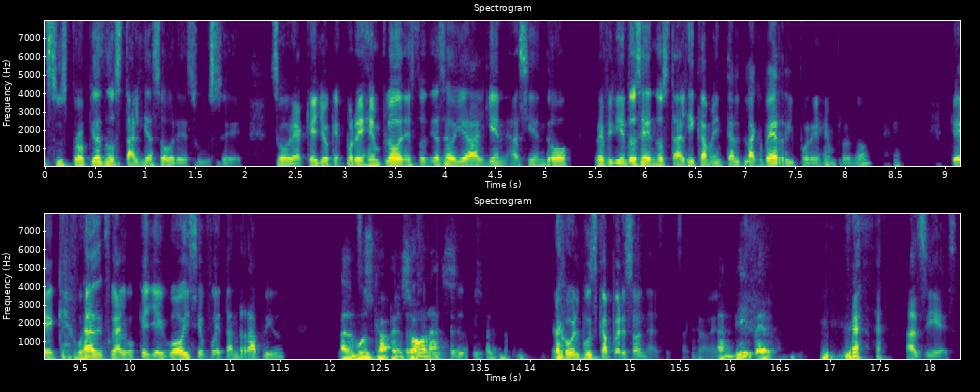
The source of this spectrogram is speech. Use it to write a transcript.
sus propias nostalgias sobre, sus, eh, sobre aquello que, por ejemplo, en estos días se oía alguien haciendo, refiriéndose nostálgicamente al BlackBerry, por ejemplo, ¿no? Que, fue, fue, algo que llegó y se fue tan rápido. Al busca personas. O el busca personas, exactamente. Al viper. Así es.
